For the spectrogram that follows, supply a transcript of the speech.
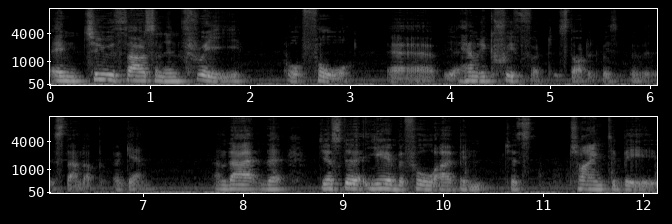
in 2003 or 4, uh, Henrik Schyffert started with uh, stand-up again. And that, the, just a year before, I've been just trying to be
